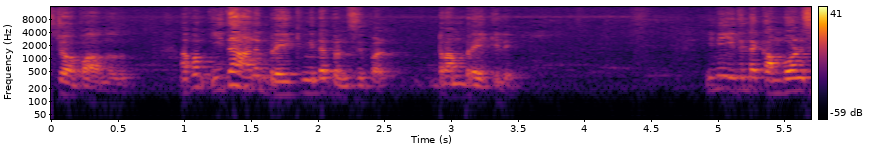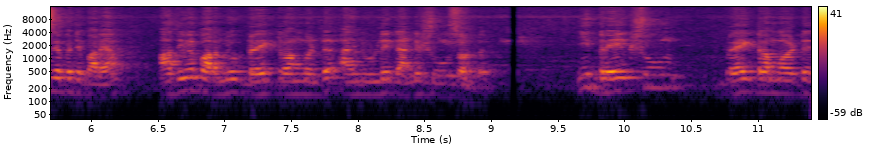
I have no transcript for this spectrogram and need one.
സ്റ്റോപ്പ് ആവുന്നതും. അപ്പം ഇതാണ് ബ്രേക്കിംഗിന്റെ പ്രിൻസിപ്പൾ ഡ്രം ബ്രേക്കിൽ ഇനി ഇതിന്റെ കമ്പോണൻസിനെ പറ്റി പറയാം. ആദ്യമേ പറഞ്ഞു ബ്രേക്ക് ഡ്രം ഉണ്ട് അതിന്റെ ഉള്ളിൽ രണ്ട് ഷൂസ് ഉണ്ട്. ഈ ബ്രേക്ക് ഷൂവും ബ്രേക്ക് ഡ്രമ്മുമായിട്ട്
